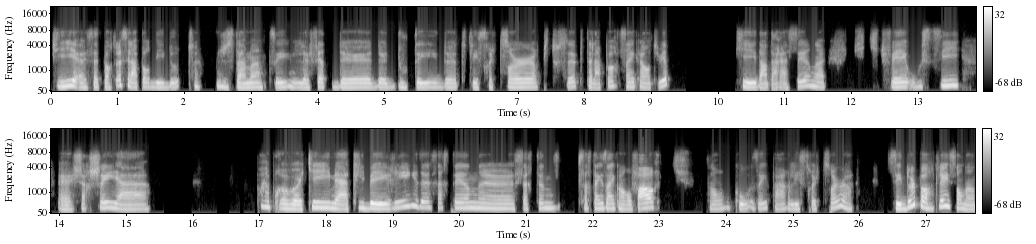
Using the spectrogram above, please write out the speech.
Puis euh, cette porte-là, c'est la porte des doutes, justement, tu sais, le fait de, de, douter de toutes les structures, puis tout ça. Puis tu as la porte 58 qui est dans ta racine, qui, te fait aussi euh, chercher à pas à provoquer, mais à te libérer de certaines, euh, certaines, certains inconforts qui sont causés par les structures. Ces deux portes-là, ils sont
